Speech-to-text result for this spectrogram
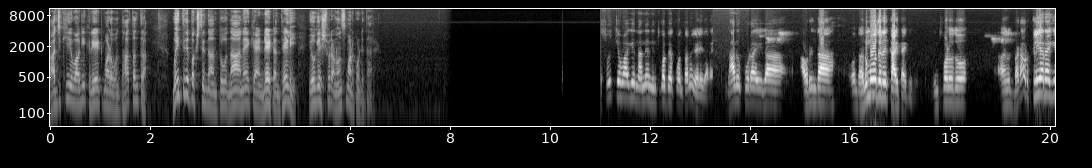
ರಾಜಕೀಯವಾಗಿ ಕ್ರಿಯೇಟ್ ಮಾಡುವಂತಹ ತಂತ್ರ. ಮೈತ್ರಿ ಪಕ್ಷದಿಂದ ಅಂತೂ ನಾನೇ ಕ್ಯಾಂಡಿಡೇಟ್ ಅಂತ ಹೇಳಿ ಯೋಗೇಶ್ವರ್ ಅನೌನ್ಸ್ ಮಾಡಿಕೊಂಡಿದ್ದಾರೆ. ಸೂಚ್ಯವಾಗಿ ನಾನೇ ನಿಂತ್ಕೋಬೇಕು ಅಂತಾನು ಹೇಳಿದ್ದಾರೆ. ನಾನು ಕೂಡ ಈಗ ಅವರಿಂದ ಒಂದು ಅನುಮೋದನೆ ಕಾಯ್ತಾ ಇದ್ದೀನಿ. ನಿಂತ್ಕೊಳ್ಳೋದು ಅನ್ನೋದು ಬೇಡ. ಅವ್ರು ಕ್ಲಿಯರ್ ಆಗಿ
